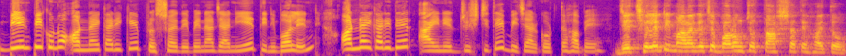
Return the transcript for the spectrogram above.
বিএনপি কোনো অন্যায়কারীকে প্রশ্রয় দেবে না জানিয়ে তিনি বলেন অন্যায়কারীদের আইনের দৃষ্টিতে বিচার করতে হবে। যে ছেলেটি মারা গেছে বরঞ্চ তার সাথে হয়তো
